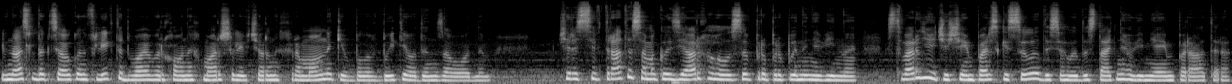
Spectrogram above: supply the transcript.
і внаслідок цього конфлікту двоє верховних маршалів чорних храмовників були вбиті один за одним. Через ці втрати сам еклезіарх оголосив про припинення війни, стверджуючи, що імперські сили досягли достатнього в ім'я імператора.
